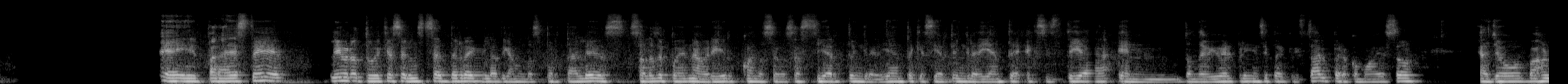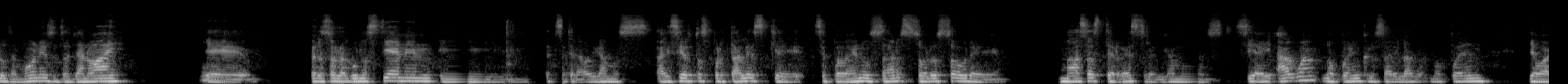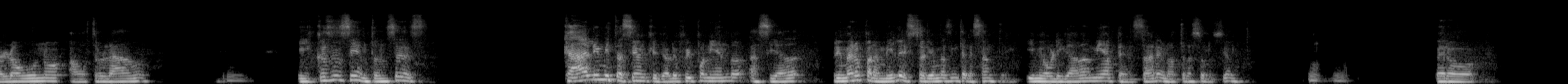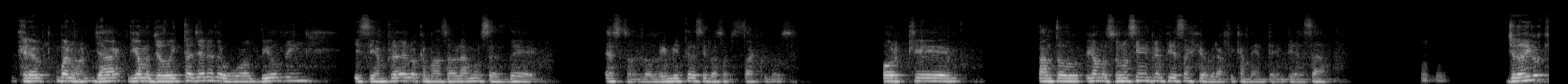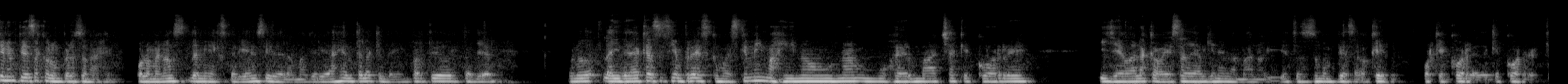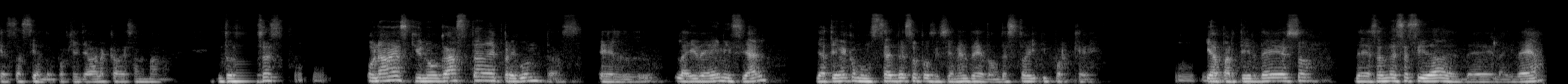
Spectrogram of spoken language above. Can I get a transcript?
eh, para este libro tuve que hacer un set de reglas, digamos, los portales solo se pueden abrir cuando se usa cierto ingrediente, que cierto ingrediente existía en donde vive el príncipe de cristal, pero como eso cayó bajo los demonios, entonces ya no hay. Mm. Eh, pero solo algunos tienen y etcétera. digamos, hay ciertos portales que se pueden usar solo sobre masas terrestres, digamos. Si hay agua, no pueden cruzar el agua, no pueden llevarlo uno a otro lado y cosas así. Entonces, cada limitación que yo le fui poniendo hacía, primero para mí, la historia más interesante y me obligaba a mí a pensar en otra solución. Pero creo, bueno, ya, digamos, yo doy talleres de world building y siempre de lo que más hablamos es de esto, los límites y los obstáculos. Porque tanto, digamos, uno siempre empieza geográficamente, empieza yo digo que uno empieza con un personaje, por lo menos de mi experiencia y de la mayoría de gente a la que le he impartido el taller. Uno, la idea casi siempre es como, es que me imagino una mujer macha que corre y lleva la cabeza de alguien en la mano. Y entonces uno empieza, ok, ¿por qué corre? ¿De qué corre? ¿Qué está haciendo? ¿Por qué lleva la cabeza en la mano? Entonces, una vez que uno gasta de preguntas el, la idea inicial, ya tiene como un set de suposiciones de dónde estoy y por qué. Y a partir de eso, de esas necesidades de la idea,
